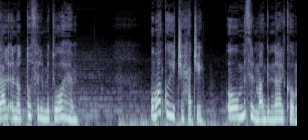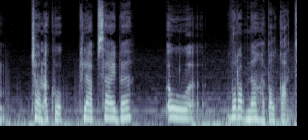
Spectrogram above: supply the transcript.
قال إنه الطفل متوهم. وماكو هيجي حكي. ومثل ما قلنا لكم كان أكو كلاب سايبة وضربناها طلقات.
